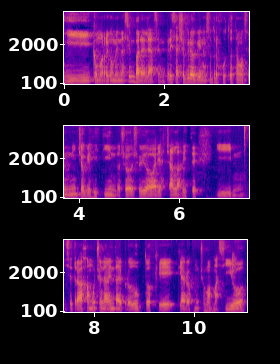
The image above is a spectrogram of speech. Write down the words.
Y como recomendación para las empresas, yo creo que nosotros justo estamos en un nicho que es distinto. Yo, he ido a varias charlas, ¿viste? Y, se trabaja mucho en la venta de productos que, claro, es mucho más masivo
